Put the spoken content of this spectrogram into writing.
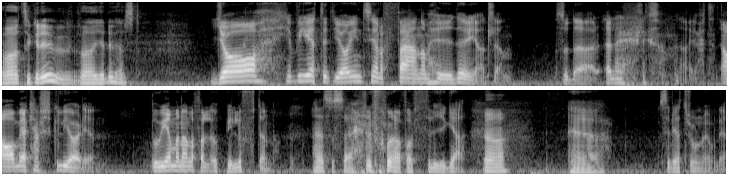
Vad tycker du? Vad gör du helst? Ja, jag vet inte. Jag är inte så jävla fan av höjder egentligen. Sådär. Eller liksom, ja, jag vet inte. Ja, men jag kanske skulle göra det. Då är man i alla fall uppe i luften. Alltså så här, då får man i alla fall flyga. Ja, Eh, så det jag tror nog det.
